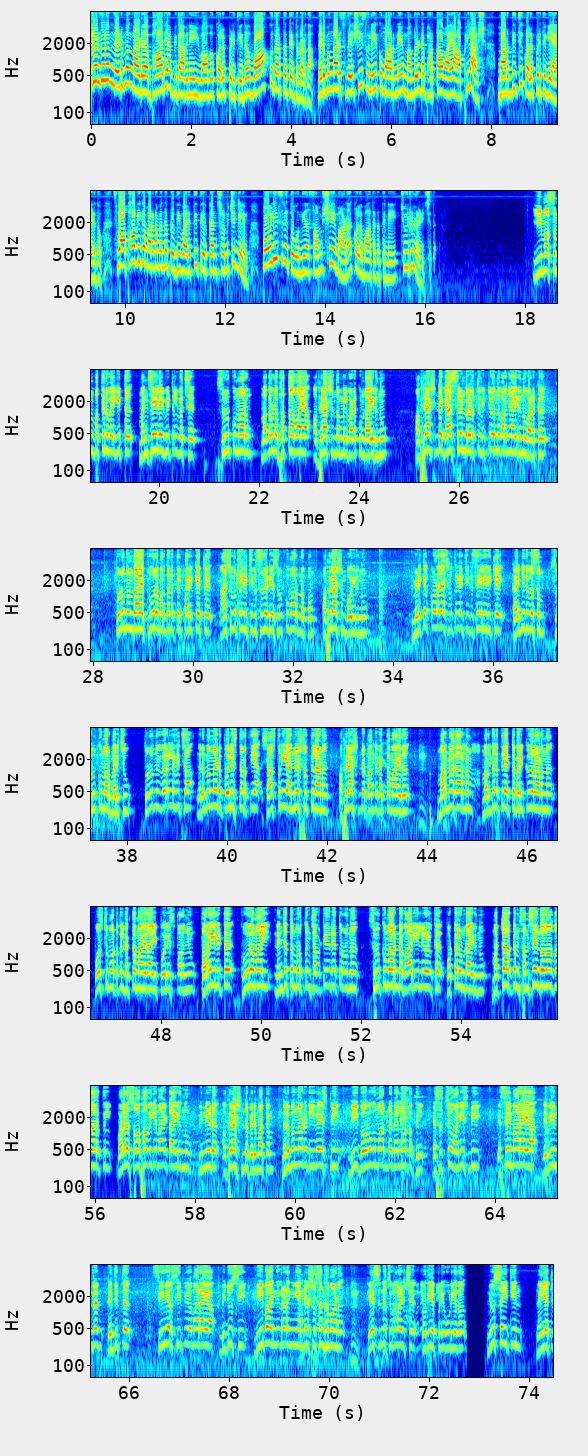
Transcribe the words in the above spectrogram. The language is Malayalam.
തിരുവനന്തപുരം നെടുമങ്ങാട് ഭാര്യാപിതാവിനെ യുവാവ് കൊലപ്പെടുത്തിയത് വാക്കുതർക്കത്തെ തുടർന്ന്. നെടുമങ്ങാട് സ്വദേശി സുനിൽകുമാറിനെ മകളുടെ ഭർത്താവായ അഭിലാഷ് മർദ്ദിച്ച് കൊലപ്പെടുത്തുകയായിരുന്നു. സ്വാഭാവിക മരണമെന്ന് പ്രതി വരുത്തി തീർക്കാൻ ശ്രമിച്ചെങ്കിലും പോലീസിന് തോന്നിയ സംശയമാണ് കൊലപാതകത്തിന്റെ ചുരുളഴിച്ചത്. ഈ മാസം പത്തിന് വൈകിട്ട് മഞ്ചയിലെ വീട്ടിൽ വെച്ച് സുനിൽകുമാറും മകളുടെ ഭർത്താവായ അഭിലാഷും തമ്മിൽ വഴക്കുണ്ടായിരുന്നു. അഭിലാഷിന്റെ ഗ്യാസ് സിലിണ്ടർ എടുത്ത് വിറ്റു എന്ന് പറഞ്ഞായിരുന്നു വഴക്ക്. തുടർന്നുണ്ടായ ക്രൂരമർദ്ദനത്തിൽ പരിക്കേറ്റ് ആശുപത്രിയിൽ ചികിത്സ തേടിയ സുനിൽകുമാറിനൊപ്പം അഭിലാഷും പോയിരുന്നു. മെഡിക്കൽ കോളേജ് ആശുപത്രിയിൽ ചികിത്സയിലിരിക്കെ കഴിഞ്ഞ ദിവസം സുനിൽകുമാർ മരിച്ചു. തുടർന്ന് വിവരം ലഭിച്ച നെടുമങ്ങാട് പോലീസ് നടത്തിയ ശാസ്ത്രീയ അന്വേഷണത്തിലാണ് അഭിലാഷിന്റെ പങ്ക് വ്യക്തമായത്. മരണകാരണം മർദ്ദനത്തിലേറ്റ പരിക്കുകളാണെന്ന് പോസ്റ്റ്മോർട്ടത്തിൽ വ്യക്തമായതായി പോലീസ് പറഞ്ഞു. തറയിലിട്ട് ക്രൂരമായി നെഞ്ചത്തും പുറത്തും ചവിട്ടിയതിനെ തുടർന്ന് സുൽകുമാറിന്റെ വാരിയല്ലുകൾക്ക് പൊട്ടലുണ്ടായിരുന്നു. മറ്റാർക്കും സംശയം തോന്നാത്ത തരത്തിൽ വളരെ സ്വാഭാവികമായിട്ടായിരുന്നു പിന്നീട് അഭിലാഷിന്റെ പെരുമാറ്റം. നെടുമങ്ങാട് ഡിവൈഎസ്പി ബി ഗോപകുമാറിന്റെ മേൽനോട്ടത്തിൽ S HO Aneesh B S ഐമാരായ Raveendran Rajith senior C P ഒമാരായ Biju C Deepa എന്നിവരടങ്ങിയ അന്വേഷണ സംഘമാണ് കേസിന്റെ ചുരുളഴിച്ച് പ്രതിയെ പിടികൂടിയത്. News eighteen Но я-то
